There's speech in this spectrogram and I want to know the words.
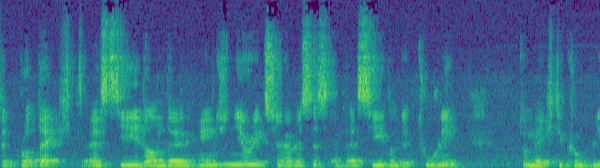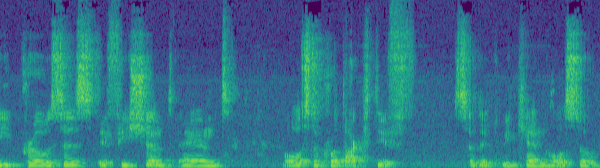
the product, I see it on the engineering services, and I see it on the tooling to make the complete process efficient and also productive so that we can also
